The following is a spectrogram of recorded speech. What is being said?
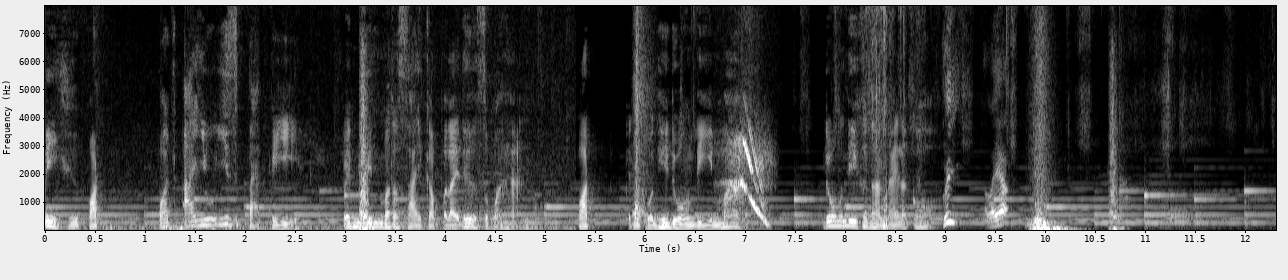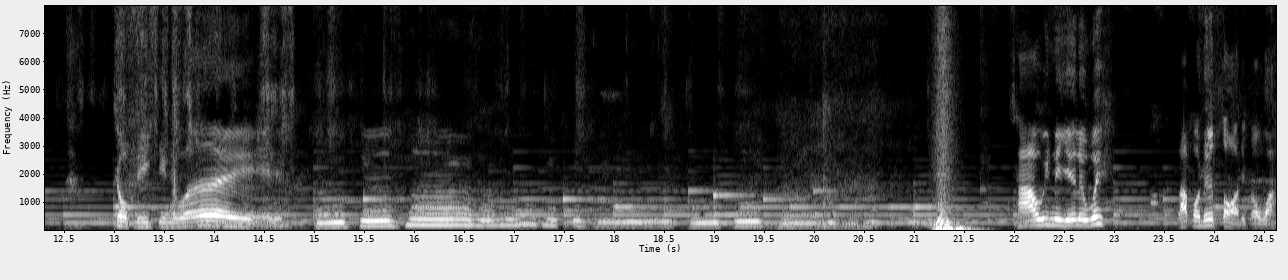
นี่คือป๊อตป๊อตอายุ 28 ปี เป็นวินมอเตอร์ไซค์กับไรเดอร์ส่งอาหารป๊อตเป็นคนที่ดวงดีมาก ดวงดีขนาดไหนแล้วก็ เฮ้ย อะไรอะจบดีจริงเว้ย เช้าวิ่งได้เยอะเลยเว้ย รับออเดอร์ต่อดีกว่าวะ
